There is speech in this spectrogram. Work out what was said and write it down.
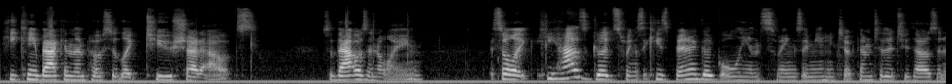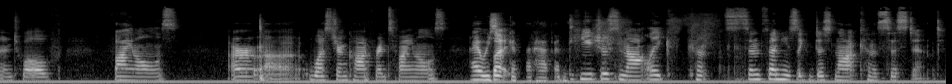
he came back and then posted like two shutouts. So that was annoying. So like he has good swings. Like he's been a good goalie in swings. I mean, he took them to the 2012 finals, or uh, Western Conference finals I always but- forget that happened. he's just not like con- since then he's like just not consistent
